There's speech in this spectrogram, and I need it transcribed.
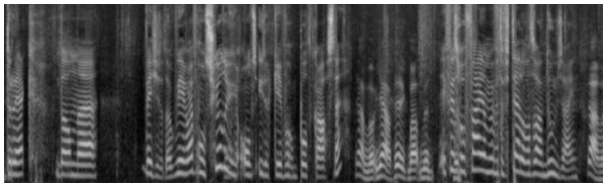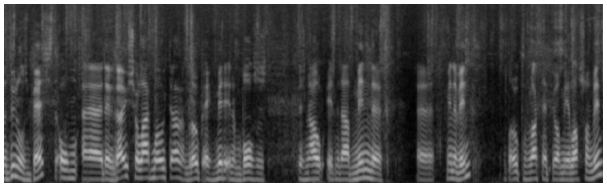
drek, dan eh, weet je dat ook weer. Wij verontschuldigen ons iedere keer voor een podcast, hè? Ja, maar, ja, weet ik. Maar we, Ik vind het gewoon fijn om even te vertellen wat we aan het doen zijn. ja, we doen ons best om eh, de ruis zo laag mogelijk te houden. We lopen echt midden in een bos. Dus het is nou inderdaad minder, eh, minder wind. Op de open vlakte heb je wel meer last van wind.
